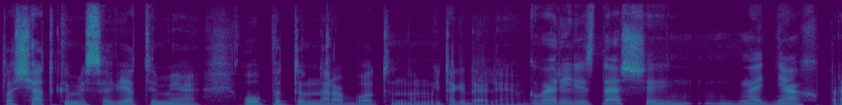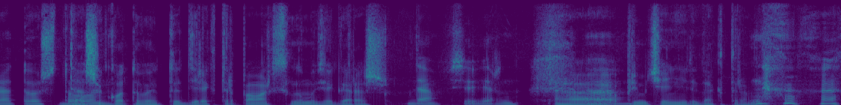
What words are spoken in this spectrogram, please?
площадками, советами, опытом наработанным и так далее. Говорили с Дашей на днях про то, что... Даша Котова — это директор по маркетингу музея «Гараж». Да, все верно. А, а... Примечание редактора.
